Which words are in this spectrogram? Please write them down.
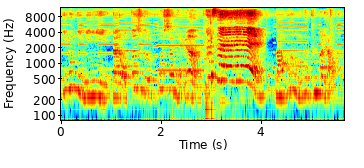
이모님이 나를 어떤 식으로 꼬시셨냐면 한쌤! 나 부르는 건 금발이 없어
